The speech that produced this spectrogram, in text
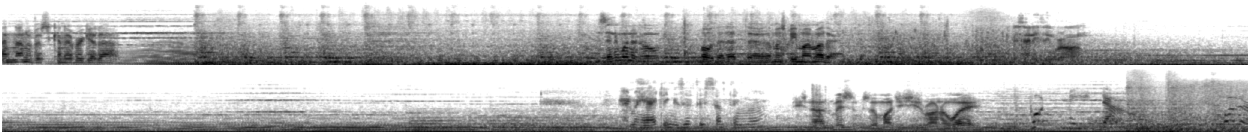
And none of us can ever get out. Is anyone at home? Oh, that, that, uh, that must be my mother. Is anything wrong? Am I acting as if there's something wrong? She's not missing so much as she's run away. Put me down. Mother!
